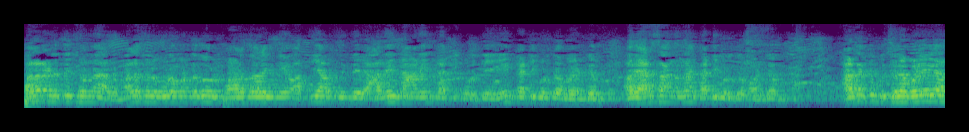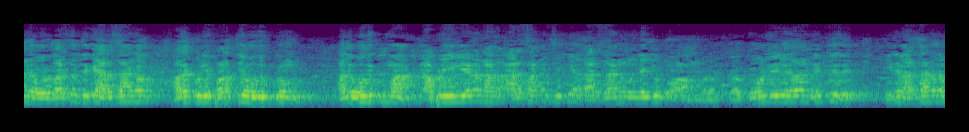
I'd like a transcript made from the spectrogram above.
பலர் எடுத்து சொன்னார். மலசில ஊடகம்ன்றது ஒரு பாடசாலைக்கு அத்தியாவசிய தேவை. அதை நானே கட்டி கொடுத்தேன். ஏன் கட்டி கொடுக்க வேண்டும்? அதை அரசாங்கம் தான் கட்டி கொடுக்க வேண்டும். அதற்கு சில வழியில் அந்த ஒரு வருஷத்துக்கு அரசாங்கம் அதற்குரிய பணத்தை ஒதுக்கும். அது ஒதுக்குமா? அப்படி இல்லைன்னா நாங்க அரசாங்கம் செய்யாது. அரசாங்கம் இன்னைக்கு தோல்வியில தான் நிற்குது. இன்னும் அரசாங்கத்துல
